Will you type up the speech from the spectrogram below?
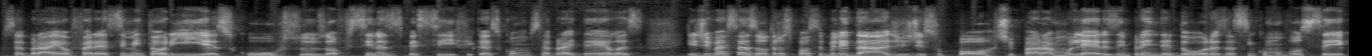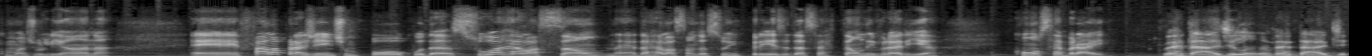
O Sebrae oferece mentorias, cursos, oficinas específicas, como o Sebrae Delas, e diversas outras possibilidades de suporte para mulheres empreendedoras, assim como você, como a Juliana. É, fala pra gente um pouco da sua relação, né, da relação da sua empresa, da Sertão Livraria, com o Sebrae. Verdade, Lana, verdade.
